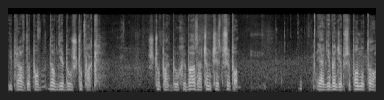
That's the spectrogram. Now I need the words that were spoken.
i prawdopodobnie był szczupak. Szczupak był chyba, za czym czy jest przypon. Jak nie będzie przyponu, to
